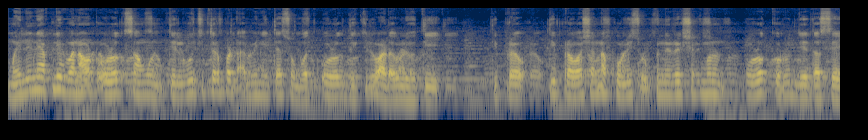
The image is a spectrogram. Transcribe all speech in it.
महिलेने आपली बनावट ओळख सांगून तेलुगू चित्रपट अभिनेत्यासोबत ओळख देखील वाढवली होती. ती प्र ती प्रवाशांना पोलीस उपनिरीक्षक म्हणून ओळख करून देत असे.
